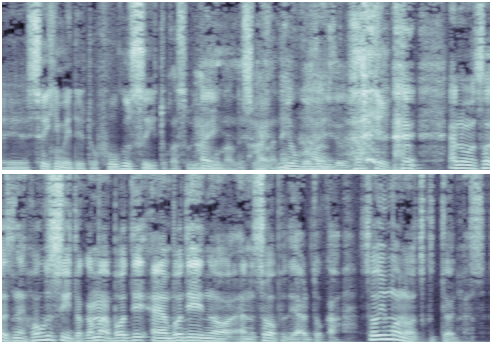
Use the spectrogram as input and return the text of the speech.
えー、製品名でいうと、フォグ水とかそういうものなんでしょうかね。はいはい、よくご存知です。はい。あの、そうですね、フォグ水とか、まあ、ボディ、ボディのあのソープであるとか、そういうものを作っております。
